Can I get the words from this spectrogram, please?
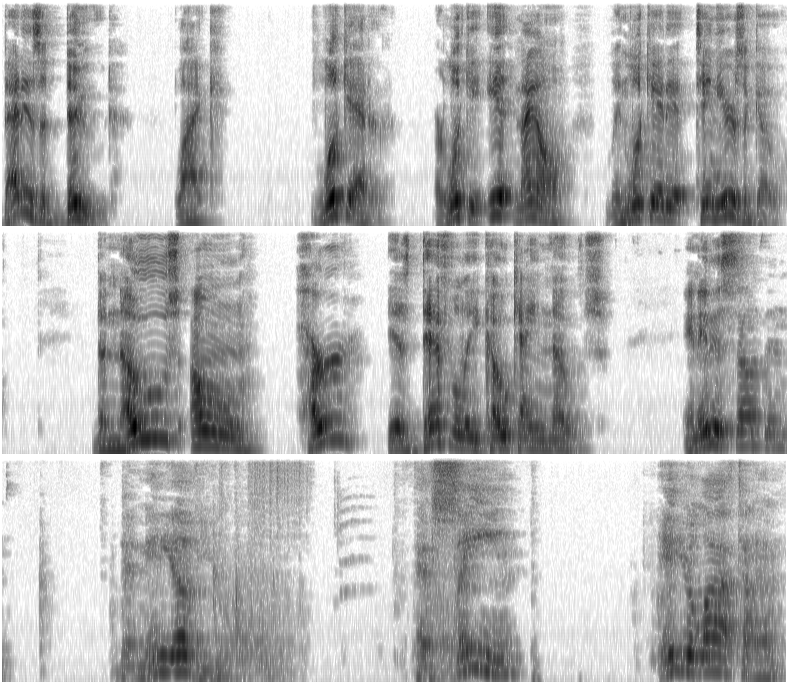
That is a dude. Like, look at her, or look at it now, and look at it 10 years ago. The nose on her is definitely cocaine nose. And it is something that many of you have seen in your lifetime.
